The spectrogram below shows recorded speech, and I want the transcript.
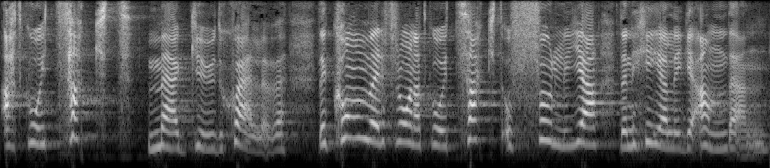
att gå i takt med Gud själv. Den kommer från att gå i takt och följa den helige anden.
